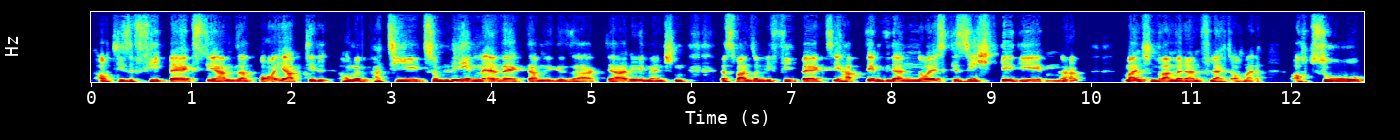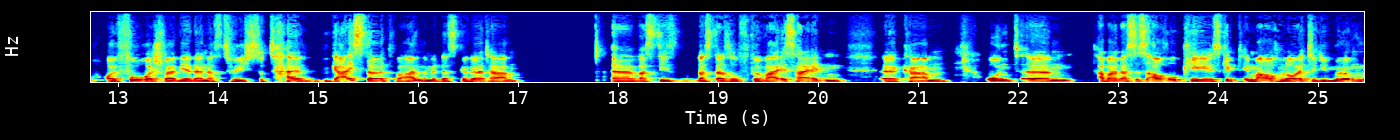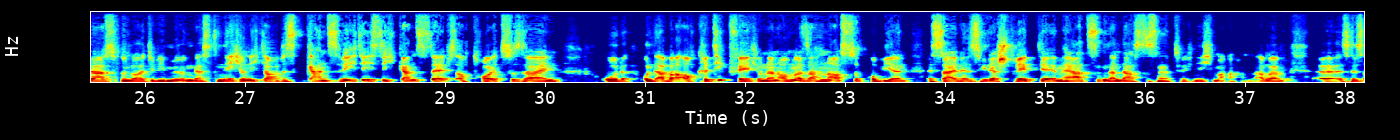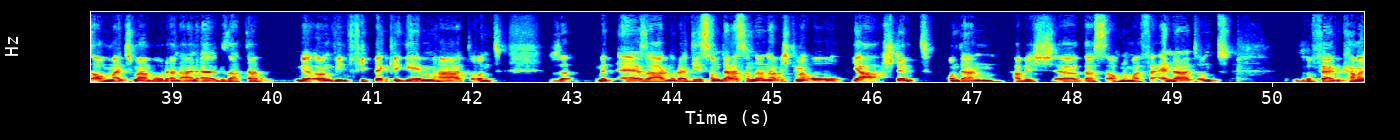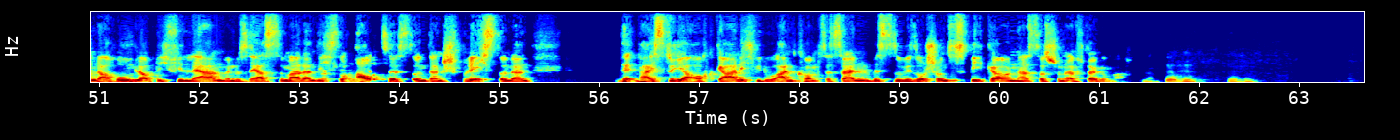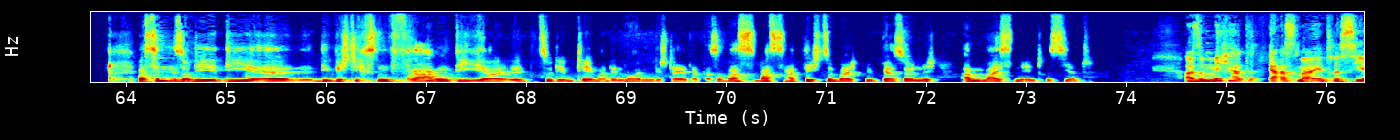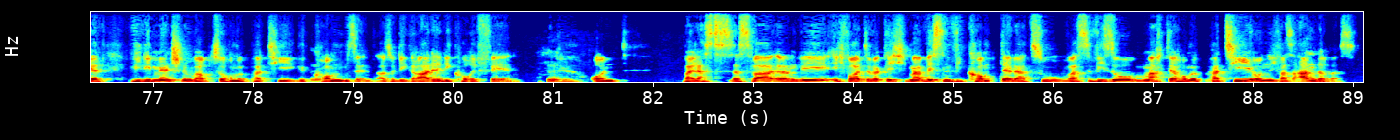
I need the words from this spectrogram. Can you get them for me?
auch diese Feedbacks, die haben gesagt, boah, ihr habt die Homöopathie zum Leben erweckt, haben die gesagt, ja, die Menschen. Das waren so die Feedbacks. Ihr habt dem wieder ein neues Gesicht gegeben. Ne? Manchen waren wir dann vielleicht auch mal auch zu euphorisch, weil wir dann natürlich total begeistert waren, wenn wir das gehört haben, äh, was, die, was da so für Weisheiten äh, kamen. Und ähm, aber das ist auch okay. Es gibt immer auch Leute, die mögen das und Leute, die mögen das nicht. Und ich glaube, es ist ganz wichtig, sich ganz selbst auch treu zu sein oder, und aber auch kritikfähig und dann auch mal Sachen auszuprobieren. Es sei denn, es widerstrebt dir im Herzen, dann darfst du es natürlich nicht machen. Aber äh, es ist auch manchmal, wo dann einer gesagt hat, mir irgendwie ein Feedback gegeben hat und mit äh sagen oder dies und das und dann habe ich gemeint, oh ja, stimmt. Und dann habe ich äh, das auch nochmal verändert und insofern kann man da auch unglaublich viel lernen, wenn du das erste Mal dann dich so outest und dann sprichst und dann weißt du ja auch gar nicht, wie du ankommst. Es sei denn, du bist sowieso schon Speaker und hast das schon öfter gemacht. Ne? Mhm. Mhm. Was sind denn so die, die, äh, die wichtigsten Fragen, die ihr äh, zu dem Thema den Leuten gestellt habt? Also was, was hat dich zum Beispiel persönlich am meisten interessiert? Also mich hat erstmal interessiert, wie die Menschen überhaupt zur Homöopathie gekommen sind, also die gerade die Koryphäen. Mhm. Und weil das, das war irgendwie, ich wollte wirklich mal wissen, wie kommt der dazu? Was, wieso macht der Homöopathie und nicht was anderes?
